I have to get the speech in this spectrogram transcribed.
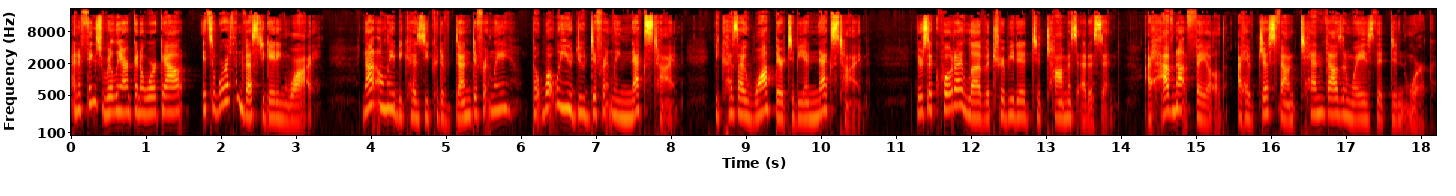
And if things really aren't going to work out, it's worth investigating why. Not only because you could have done differently, but what will you do differently next time? Because I want there to be a next time. There's a quote I love attributed to Thomas Edison I have not failed. I have just found 10,000 ways that didn't work.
